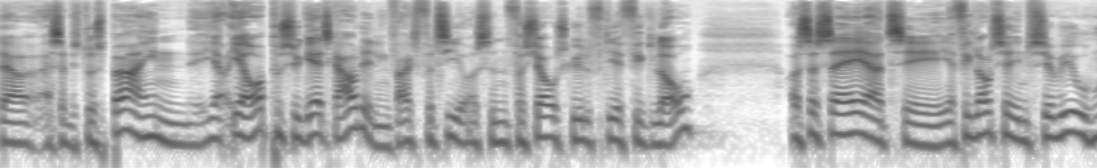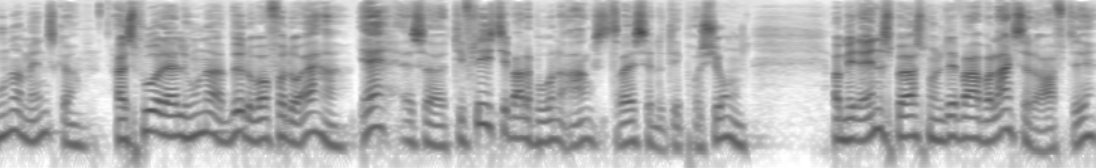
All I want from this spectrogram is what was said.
Der, altså, hvis du spørger en... Jeg, jeg var oppe på psykiatrisk afdeling faktisk for 10 år siden, for sjov skyld, fordi jeg fik lov. Og så sagde jeg til... Jeg fik lov til at interviewe 100 mennesker. Og jeg spurgte alle 100, ved du, hvorfor du er her? Ja, altså, de fleste var der på grund af angst, stress eller depression. Og mit andet spørgsmål, det var, hvor lang tid har du haft det?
